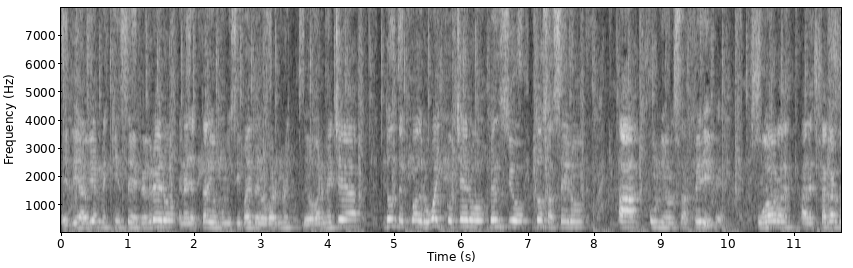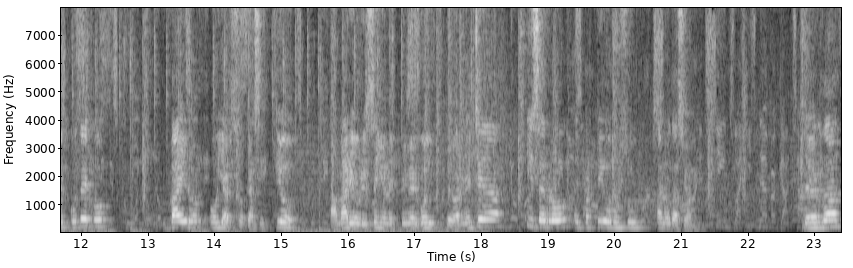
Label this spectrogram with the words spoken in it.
el día viernes 15 de febrero en el Estadio Municipal de Obarne- de Obarnechea, donde el cuadro Guaycochero venció 2 a 0 a Unión San Felipe. Jugador a destacar del cotejo, Byron Oyarzo, que asistió a Mario Briseño en el primer gol de Barnechea y cerró el partido con su anotación. De verdad,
